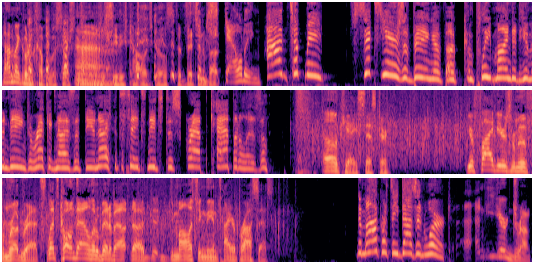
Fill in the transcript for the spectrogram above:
I might go to a couple of socialist and just see these college girls. They're bitching Some about. scouting. Ah, It took me six years of being a, a complete minded human being to recognize that the United States needs to scrap capitalism. Okay, sister. You're five years removed from Rugrats. Let's calm down a little bit about uh, d- demolishing the entire process. Democracy doesn't work. Uh, you're drunk.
